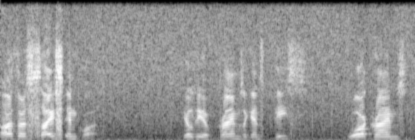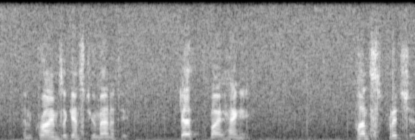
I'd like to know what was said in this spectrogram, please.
Arthur Seyss Inquart, guilty of crimes against peace, war crimes, and crimes against humanity. Death by hanging. Hans Fritzsche,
